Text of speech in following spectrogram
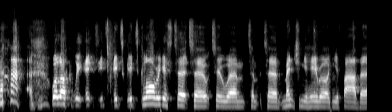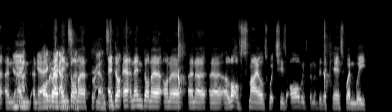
well, look, we, it's it's it's it's glorious to to to um to, to mention your hero and your father and Yeah. and and Yeah, end answer. on a end on, and end on a on a on a, a, a lot of smiles, which is always going to be the case when we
